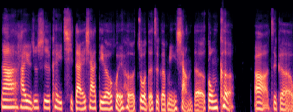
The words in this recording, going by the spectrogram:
那还有就是可以期待一下第二回合做的这个冥想的功课啊，这个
